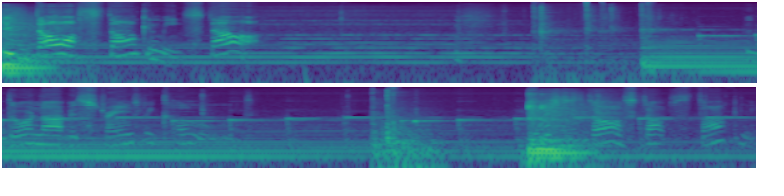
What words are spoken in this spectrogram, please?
this doll stalking me? Stop! Doorknob is strangely cold. This doll stop stalking me.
